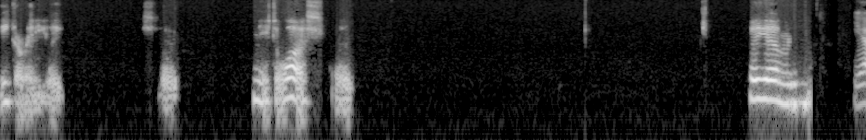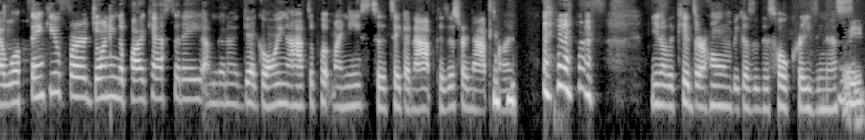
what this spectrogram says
week already. Like, so, need to wash. But, but yeah, man. Yeah, well, thank you for joining the podcast today. I'm gonna get going. I have to put my niece to take a nap because it's her nap time. you know, the kids are home because of this whole craziness. Right.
